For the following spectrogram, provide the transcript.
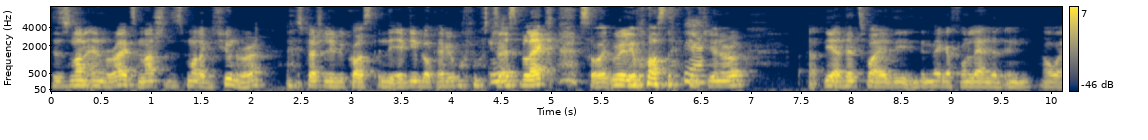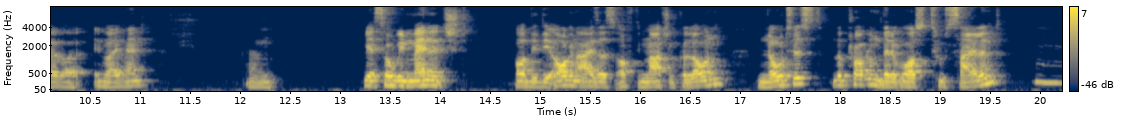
This is not an animal rights march. This is more like a funeral, especially because in the AV block everyone was dressed black, so it really was like Yeah. a funeral. Uh, yeah, that's why the, the megaphone landed in, however, in my hand. Um, yeah, so we managed, or the, the organizers of the march in Cologne noticed the problem that it was too silent, Mhm.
